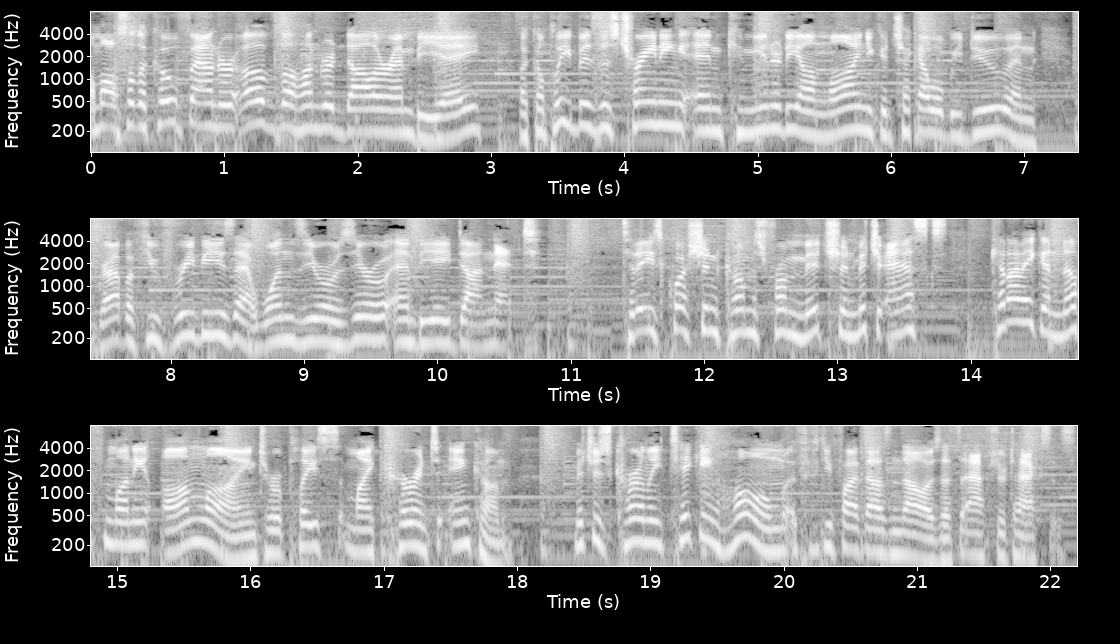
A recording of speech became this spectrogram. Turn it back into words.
I'm also the co-founder of the $100 MBA, a complete business training and community online. You can check out what we do and grab a few freebies at 100mba.net. Today's question comes from Mitch, and Mitch asks, can I make enough money online to replace my current income? Mitch is currently taking home $55,000. That's after taxes.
